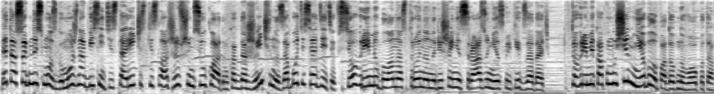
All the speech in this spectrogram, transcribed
Эту особенность мозга можно объяснить исторически сложившимся укладом, когда женщина, заботясь о детях, все время была настроена на решение сразу нескольких задач, в то время как у мужчин не было подобного опыта.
